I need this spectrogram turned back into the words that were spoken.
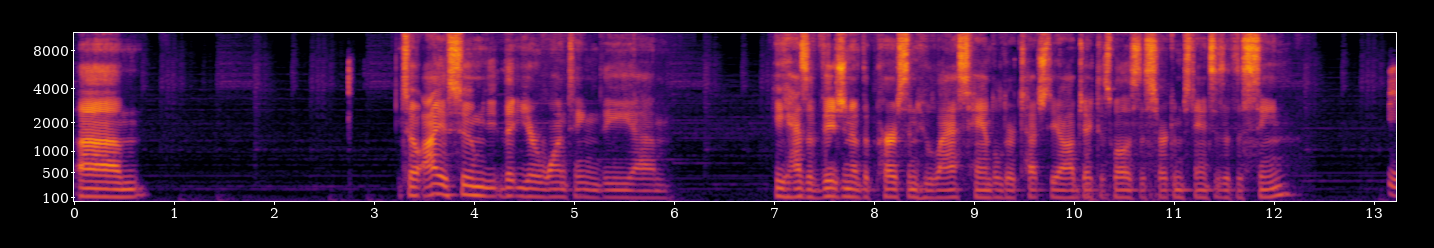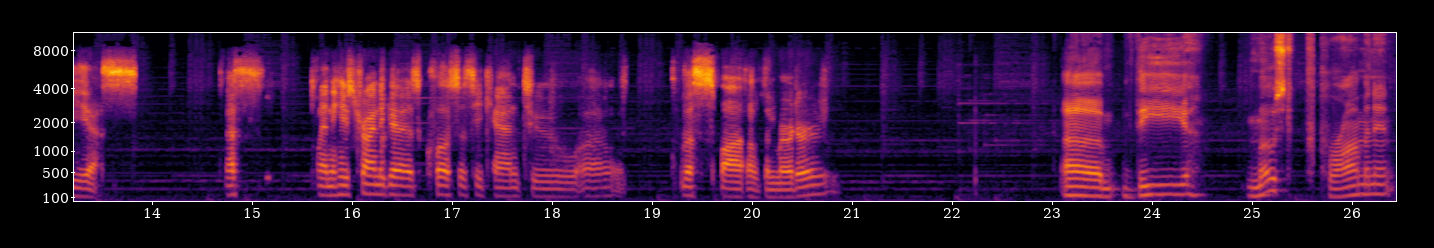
Um, so I assume that you're wanting the. Um, he has a vision of the person who last handled or touched the object, as well as the circumstances of the scene. Yes. That's and he's trying to get as close as he can to uh, the spot of the murder. Um, the most prominent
